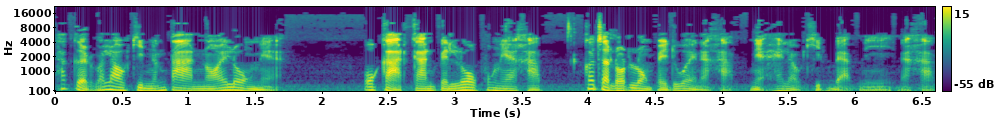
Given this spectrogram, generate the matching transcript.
ถ้าเกิดว่าเรากินน้ำตาลน้อยลงเนี่ย โอกาสการเป็นโรคพวกนี้ครับก็จะลดลงไปด้วยนะครับ เนี่ยให้เราคิดแบบนี้นะครับ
